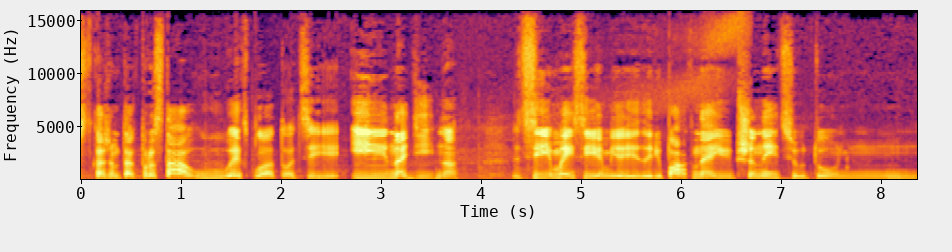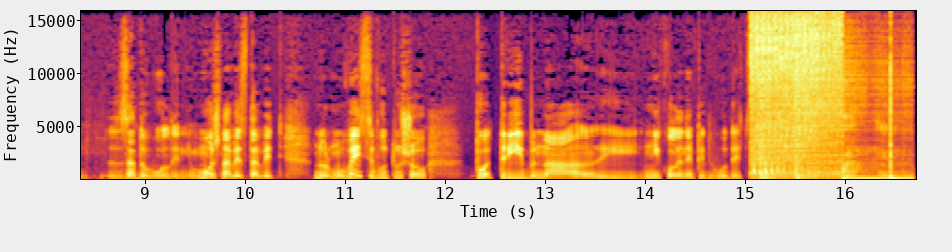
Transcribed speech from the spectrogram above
скажімо так, проста у експлуатації і надійна. Ці, ми сіємо ріпак нею, і пшеницю, то задоволені. Можна виставити норму висіву, ту, що потрібна, е, і ніколи не підводиться. for me.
